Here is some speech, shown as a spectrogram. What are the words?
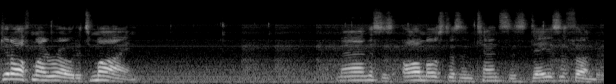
Get off my road, it's mine. Man, this is almost as intense as Days of Thunder.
